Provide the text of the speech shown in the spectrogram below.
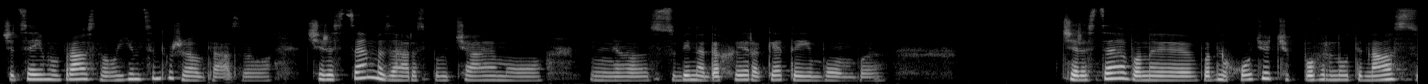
Чи це їм образливо? Їм це дуже образливо. Через це ми зараз получаємо собі на дахи ракети і бомби. Через це вони, вони хочуть повернути нас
